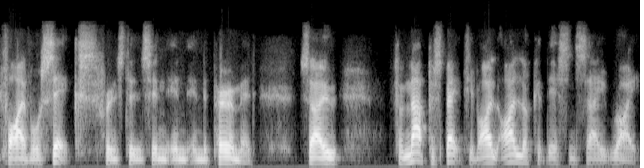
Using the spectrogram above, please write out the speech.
five or six for instance in in, in the pyramid so from that perspective I, I look at this and say right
